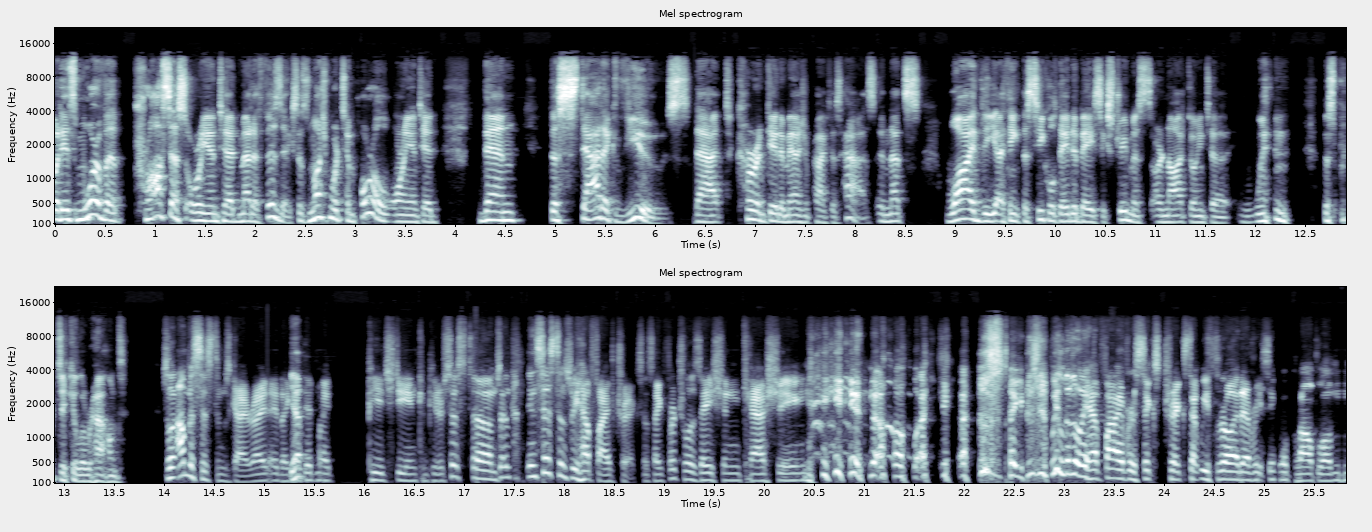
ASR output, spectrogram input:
but it's more of a process oriented metaphysics. It's much more temporal oriented than the static views that current data management practice has. And that's why the I think the SQL database extremists are not going to win this particular round. So I'm a systems guy, right? Like yep. I did my PhD in computer systems. And in systems, we have five tricks. It's like virtualization, caching, you know, like, like we literally have five or six tricks that we throw at every single problem.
